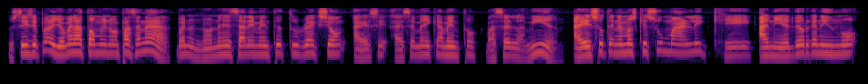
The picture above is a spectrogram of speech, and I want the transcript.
Usted dice, pero yo me la tomo y no me pasa nada. Bueno, no necesariamente tu reacción a ese, a ese medicamento va a ser la mía. A eso tenemos que sumarle que a nivel de organismo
